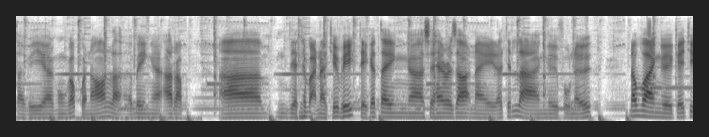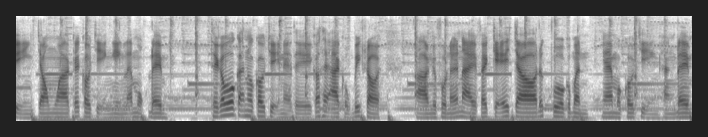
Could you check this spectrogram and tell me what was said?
tại vì uh, nguồn gốc của nó là ở bên uh, Ả Rập. À, Và cho bạn nào chưa biết thì cái tên à, uh, Scheherazade này đó chính là người phụ nữ đóng vai người kể chuyện trong uh, cái câu chuyện Nghìn lẻ một đêm. Thì cái bối cảnh của câu chuyện này thì có thể ai cũng biết rồi à, người phụ nữ này phải kể cho đức vua của mình nghe một câu chuyện hàng đêm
